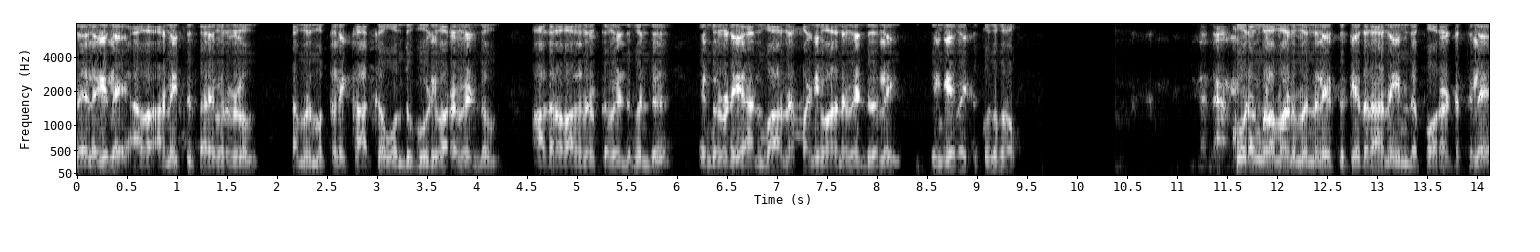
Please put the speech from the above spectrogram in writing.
வேளையிலே அனைத்து தலைவர்களும் தமிழ் மக்களை காக்க ஒன்று கூடி வர வேண்டும் ஆதரவாக நிற்க வேண்டும் என்று எங்களுடைய அன்பான பணிவான வேண்டுதலை இங்கே வைத்துக் கொள்கிறோம். கூடங்குளம் அணுமின் நிலையத்துக்கு எதிரான இந்த போராட்டத்திலே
